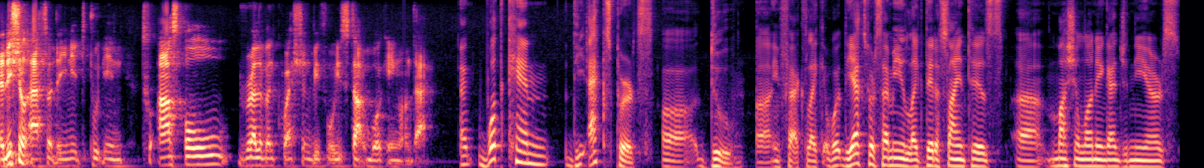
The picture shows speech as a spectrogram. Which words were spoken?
additional effort that you need to put in to ask all relevant questions before you start working on that. And what can the experts uh, do? Uh, in fact, like what the experts, I mean, like data scientists, uh, machine learning engineers,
